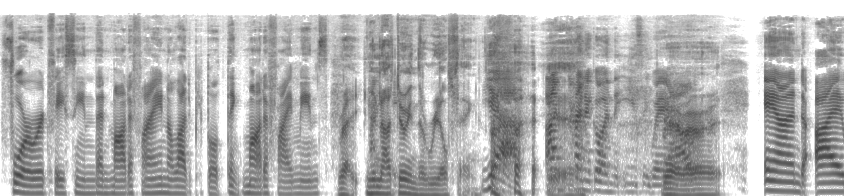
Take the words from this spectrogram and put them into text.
forward facing than modifying. A lot of people think modify means Right. You're not doing the real thing. Yeah. yeah. I'm kind of going the easy way right, out. Right, right. And I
